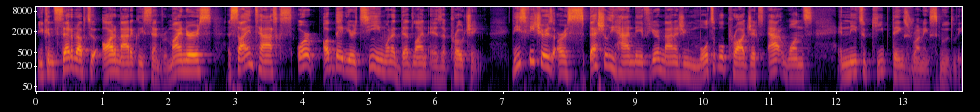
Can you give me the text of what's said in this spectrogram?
you can set it up to automatically send reminders, assign tasks, or update your team when a deadline is approaching. These features are especially handy if you're managing multiple projects at once and need to keep things running smoothly.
